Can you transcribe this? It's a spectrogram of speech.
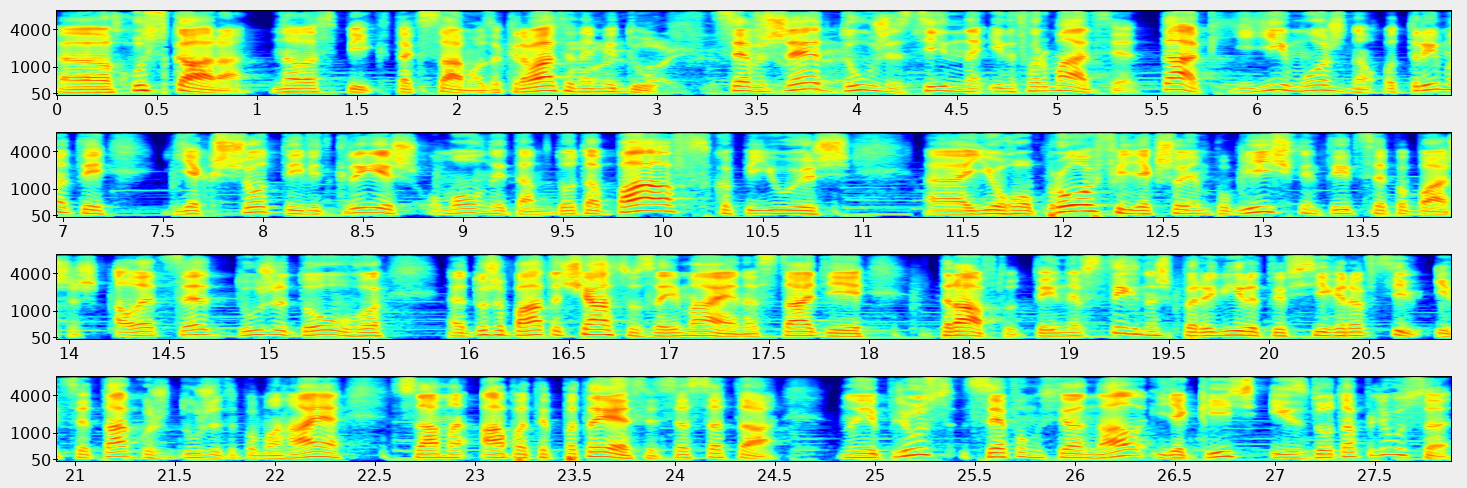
е, хускара на ласпік, так само закривати на міду. Це вже дуже цінна інформація. Так, її можна отримати, якщо ти відкриєш умовний там дотабаф, скопіюєш його профіль, якщо він публічний, ти це побачиш. Але це дуже довго, е, дуже багато часу займає на стадії драфту. Ти не встигнеш перевірити всіх гравців, і це також дуже допомагає саме апати ПТС, і це сата. Ну і плюс це функціонал якийсь із Dota Plus.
